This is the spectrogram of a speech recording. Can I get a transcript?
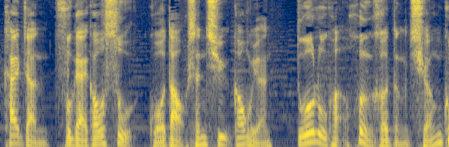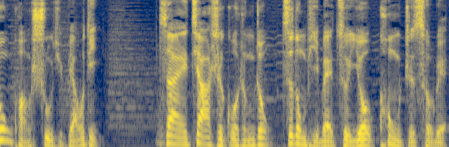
开展覆盖高速、国道、山区、高原、多路况、混合等全工况数据标定，在驾驶过程中自动匹配最优控制策略。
